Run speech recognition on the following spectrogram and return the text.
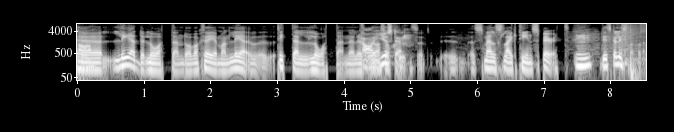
Ja. Eh, ledlåten då, vad säger man? Le titellåten? Eller, ja, alltså, just det. Så, uh, smells like teen spirit. Mm. Vi ska lyssna på den.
